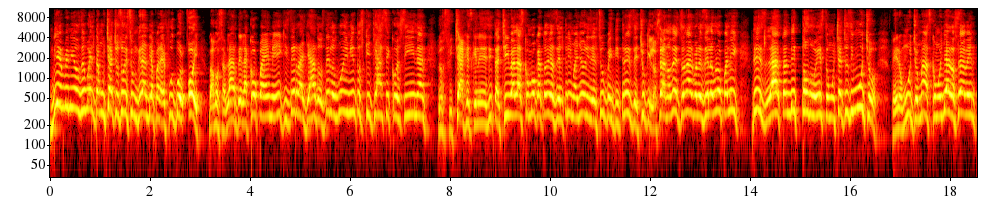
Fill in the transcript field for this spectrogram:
Bienvenidos de vuelta muchachos, hoy es un gran día para el fútbol. Hoy vamos a hablar de la Copa MX de Rayados, de los movimientos que ya se cocinan, los fichajes que necesita Chivas, las convocatorias del Tri Mayor y del Sub-23, de Chucky Lozano, de Edson Álvarez, de la Europa League, de Zlatan, de todo esto muchachos y mucho, pero mucho más, como ya lo saben,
